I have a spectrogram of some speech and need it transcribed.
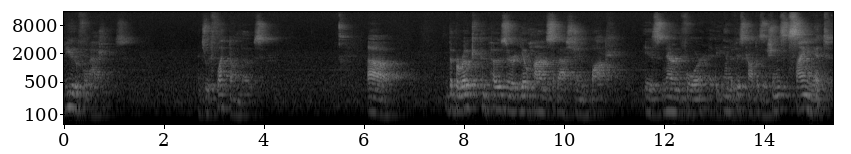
beautiful attributes and to reflect on those. Uh, the Baroque composer Johann Sebastian Bach is known for, at the end of his compositions, signing it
